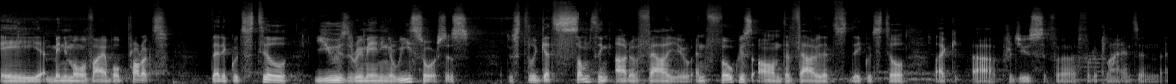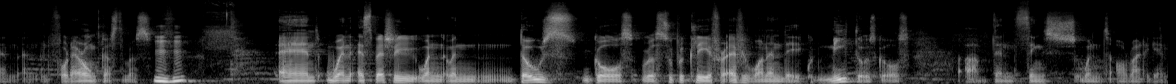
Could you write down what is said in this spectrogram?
a minimal viable product that they could still use the remaining resources to still get something out of value and focus on the value that they could still like uh, produce for, for, the client and, and, and, for their own customers. Mm-hmm. And when, especially when, when those goals were super clear for everyone and they could meet those goals, uh, then things went all right again.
